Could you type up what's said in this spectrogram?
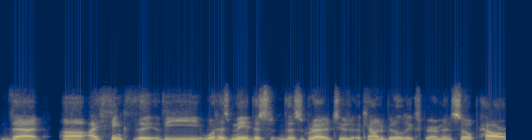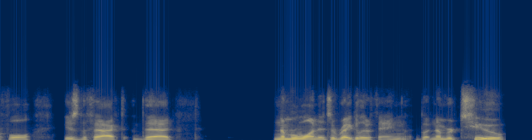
that uh, I think the the what has made this this gratitude accountability experiment so powerful is the fact that number one, it's a regular thing, but number two,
